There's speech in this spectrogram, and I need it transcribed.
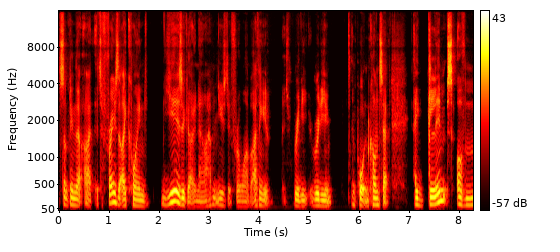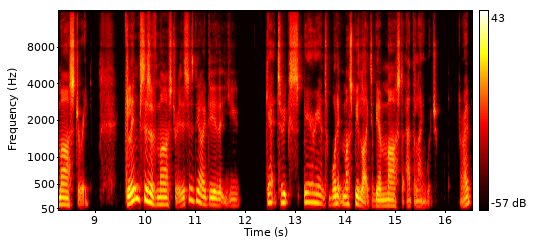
something that I, it's a phrase that I coined years ago now. I haven't used it for a while, but I think it, it's really really important concept. A glimpse of mastery glimpses of mastery. This is the idea that you get to experience what it must be like to be a master at the language. All right.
